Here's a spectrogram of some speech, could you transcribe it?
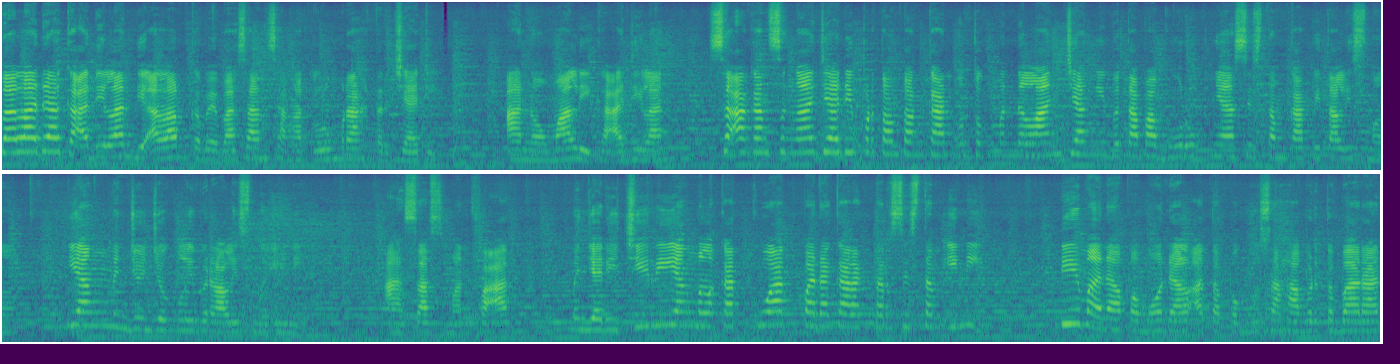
Balada keadilan di alam kebebasan sangat lumrah terjadi. Anomali keadilan seakan sengaja dipertontonkan untuk menelanjangi betapa buruknya sistem kapitalisme yang menjunjung liberalisme ini. Asas manfaat menjadi ciri yang melekat kuat pada karakter sistem ini di mana pemodal atau pengusaha bertebaran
